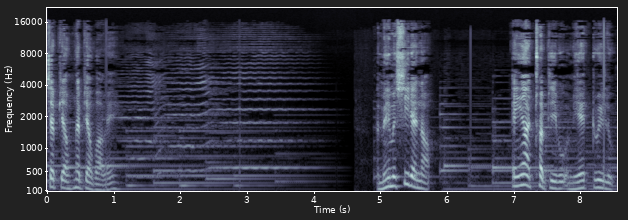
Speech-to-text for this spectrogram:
ချက်ပြောက်နှက်ပြောက်ပါပဲအမေမရှိတဲ့နောက်အိမ်ကထွက်ပြေးဖို့အမြဲတွေးလို့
